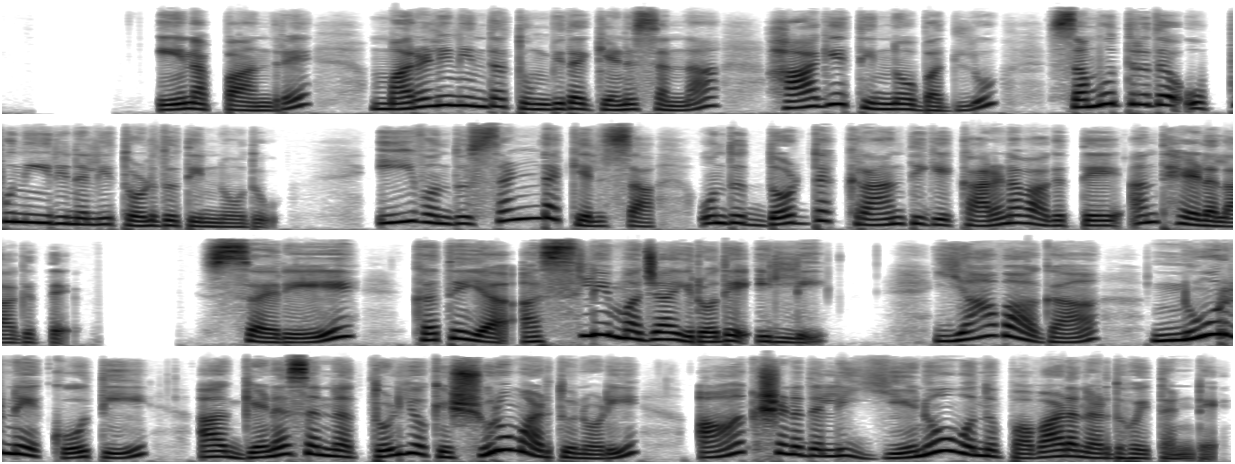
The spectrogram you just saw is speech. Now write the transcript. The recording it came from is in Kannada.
ಏನಪ್ಪಾ ಅಂದ್ರೆ, ಮರಳಿನಿಂದ ತುಂಬಿದ ಗೆಣಸನ್ನ ಹಾಗೆ ತಿನ್ನೋ ಬದಲು ಸಮುದ್ರದ ಉಪ್ಪು ನೀರಿನಲ್ಲಿ ತೊಳೆದು ತಿನ್ನೋದು. ಈ ಒಂದು ಸಣ್ಣ ಕೆಲಸ ಒಂದು ದೊಡ್ಡ ಕ್ರಾಂತಿಗೆ ಕಾರಣವಾಗುತ್ತೆ ಅಂತ ಹೇಳಲಾಗುತ್ತೆ. ಸರಿ, ಕತೆಯ ಅಸ್ಲಿ ಮಜಾ ಇರೋದೇ ಇಲ್ಲಿ. ಯಾವಾಗ ನೂರ್ನೇ ಕೋತಿ ಆ ಗೆಣಸನ್ನ ತೊಳೆಯೋಕೆ ಶುರು ಮಾಡ್ತು ನೋಡಿ ಆ ಕ್ಷಣದಲ್ಲಿ ಏನೋ ಒಂದು ಪವಾಡ ನಡೆದುಹೋಯ್ತಂತೆ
